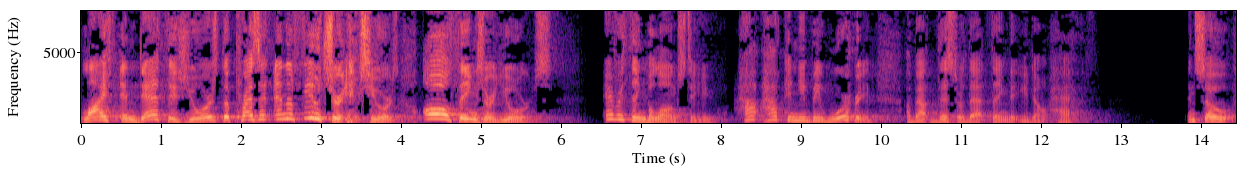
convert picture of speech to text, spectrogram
life and death is yours, the present and the future is yours. All things are yours. Everything belongs to you. How, how can you be worried about this or that thing that you don't have? And so,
